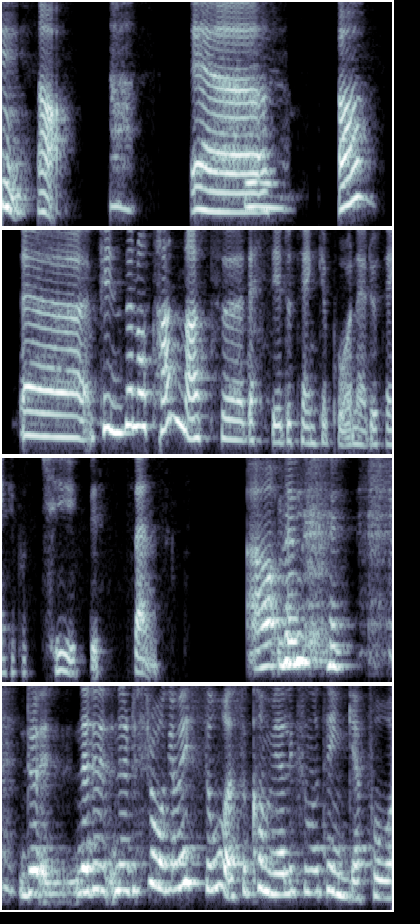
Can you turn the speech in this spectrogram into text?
Mm. ja. Eh, Eh, ja. Eh, finns det något annat eh, Desi du tänker på när du tänker på typiskt svenskt? Ja, men då, när, du, när du frågar mig så så kommer jag liksom att tänka på,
